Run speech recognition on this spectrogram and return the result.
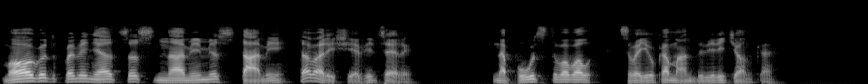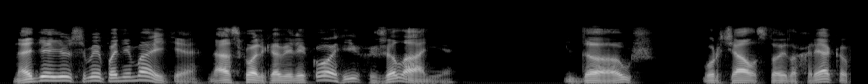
могут поменяться с нами местами, товарищи офицеры напутствовал свою команду Веретенка. Надеюсь, вы понимаете, насколько велико их желание. Да уж, бурчал стойло Хряков,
